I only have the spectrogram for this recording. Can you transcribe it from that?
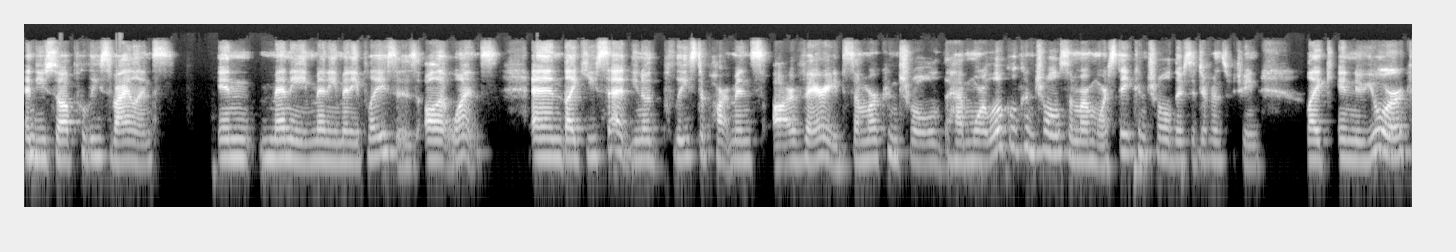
and you saw police violence in many, many, many places all at once. And like you said, you know, police departments are varied. Some are controlled, have more local control, some are more state controlled. There's a difference between like in New York,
